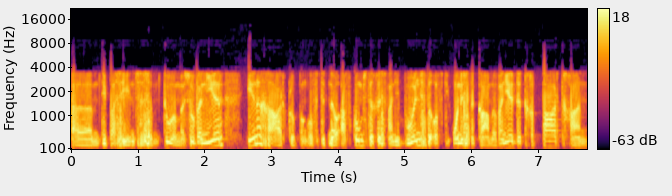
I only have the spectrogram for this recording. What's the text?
ehm um, die pasiënt se simptome. So wanneer enige hartkloping of dit nou afkomstig is van die boonste of die onderste kamer, wanneer dit gepaard gaan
